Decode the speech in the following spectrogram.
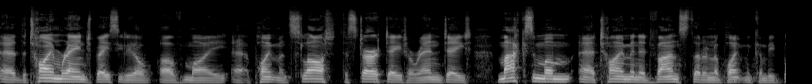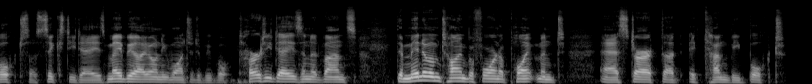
uh, the time range basically of, of my uh, appointment slot, the start date or end date, maximum uh, time in advance that an appointment can be booked, so 60 days. Maybe I only wanted to be booked 30 days in advance. The minimum time before an appointment uh, start that it can be booked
